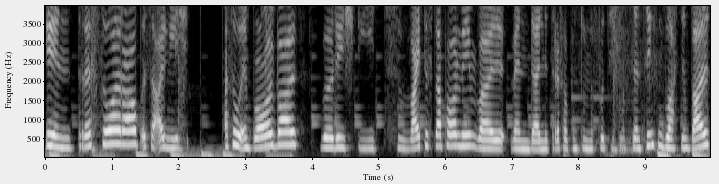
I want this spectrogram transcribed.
In Tresorraub ist er eigentlich. Achso, in Brawl Ball würde ich die zweite Star Power nehmen, weil wenn deine Trefferpunkte unter 40% sinken, du hast den Ball,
